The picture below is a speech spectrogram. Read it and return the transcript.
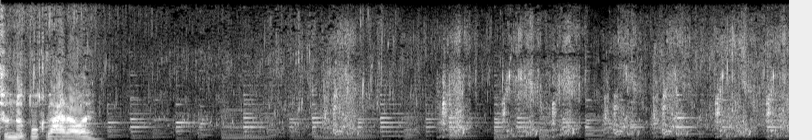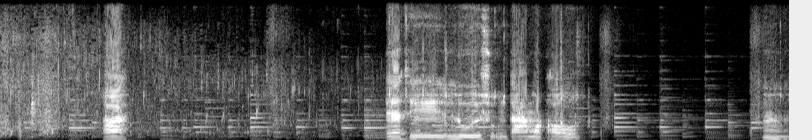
Xuống được một lại rồi. Rồi. Thế thì lui xuống tà một ổ hmm.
